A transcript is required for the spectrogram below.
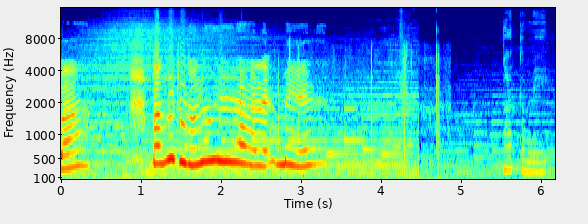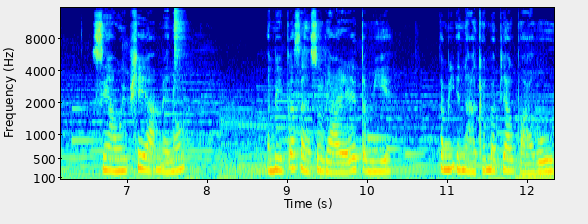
ပါဘာလို့ဒီလိုလုပ်ရရလဲအမေရဲ့ ဆရာဝန်ဖြစ်ရမယ်နော်အမေပတ်စံစုထားတယ်သမီးရဲ့သမီးအနာဂတ်မပြောက်ပါဘူး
